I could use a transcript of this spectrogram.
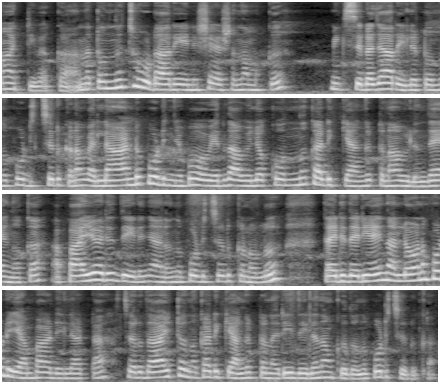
മാറ്റി വെക്കാം. എന്നിട്ടൊന്ന് ചൂടാറിയതിന് ശേഷം നമുക്ക് മിക്സിയുടെ ജാറിയിലിട്ടൊന്ന് പൊടിച്ചെടുക്കണം. വല്ലാണ്ട് പൊടിഞ്ഞ് പോവരുത്. അവിലൊക്കെ ഒന്ന് കടിക്കാൻ കിട്ടണം അവിലും തേങ്ങൊക്കെ. അപ്പം ആ ഒരു ഇതിൽ ഞാനൊന്ന് പൊടിച്ചെടുക്കണുള്ളൂ. തരി തരിയായി നല്ലോണം പൊടിയാൻ പാടില്ല കേട്ടോ ചെറുതായിട്ടൊന്ന് കടിക്കാൻ കിട്ടണ രീതിയിൽ നമുക്കിതൊന്ന് പൊടിച്ചെടുക്കാം.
